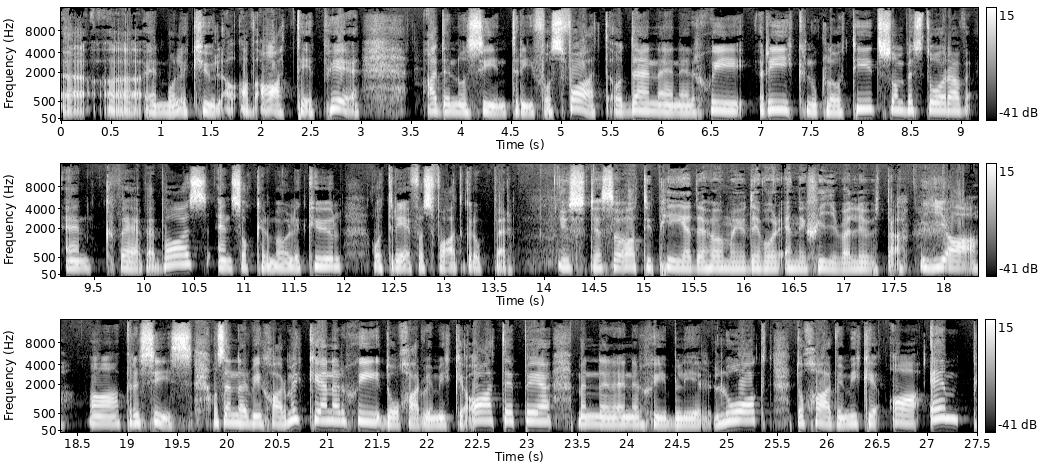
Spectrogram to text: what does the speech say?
uh, en molekyl av ATP adenosintrifosfat och den är en energirik nukleotid som består av en kvävebas, en sockermolekyl och tre fosfatgrupper. Just det, så ATP det hör man ju, det är vår energivaluta. Ja, Ja, precis. Och sen när vi har mycket energi, då har vi mycket ATP. Men när energi blir lågt, då har vi mycket AMP,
